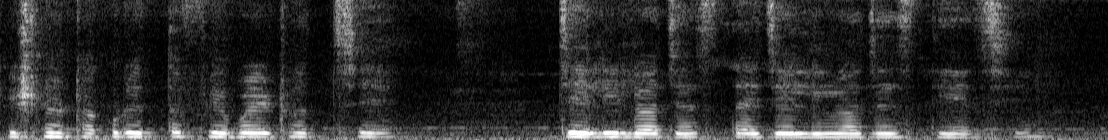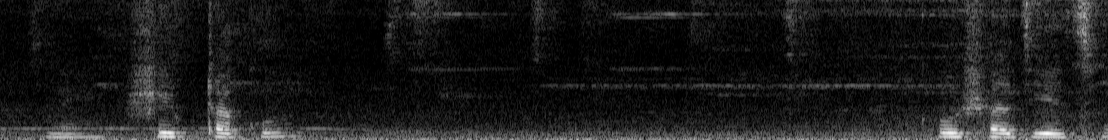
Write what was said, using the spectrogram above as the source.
কৃষ্ণ ঠাকুরের তো ফেভারিট হচ্ছে জেলি লজেস তাই জেলি লজেস দিয়েছি মানে শিব ঠাকুর। ও সাজিয়েছে।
